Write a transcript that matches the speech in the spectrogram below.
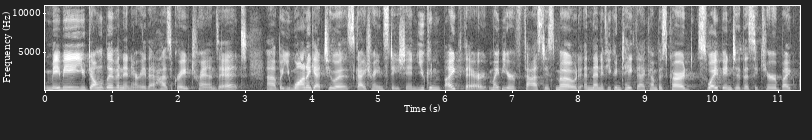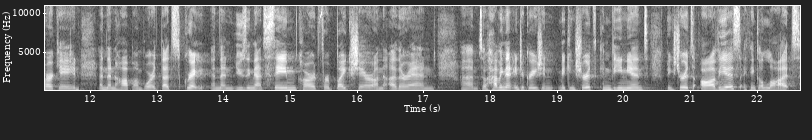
maybe you don't live in an area that has great transit, uh, but you want to get to a SkyTrain station. You can bike there, it might be your fastest mode, and then if you can take that compass card, swipe into the secure bike parkade, and then hop on board, that's great. And then using that same card for bike share on the other end. Um, so having that integration, making sure it's convenient, making sure it's obvious. I think a lot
